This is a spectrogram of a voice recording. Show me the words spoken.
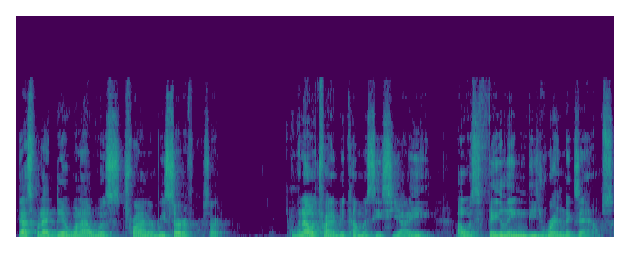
That's what I did when I was trying to recertify, sorry, when I was trying to become a CCIE. I was failing these written exams.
